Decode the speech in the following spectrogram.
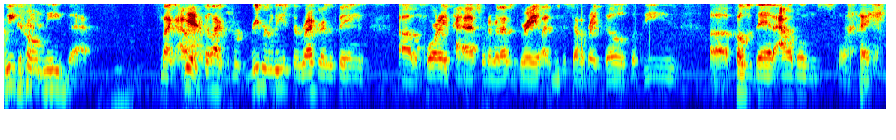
we don't need that. Like I, yeah. I feel like re-release the records and things uh, before they pass, whatever. That's great. Like we can celebrate those, but these uh, post dad albums, like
